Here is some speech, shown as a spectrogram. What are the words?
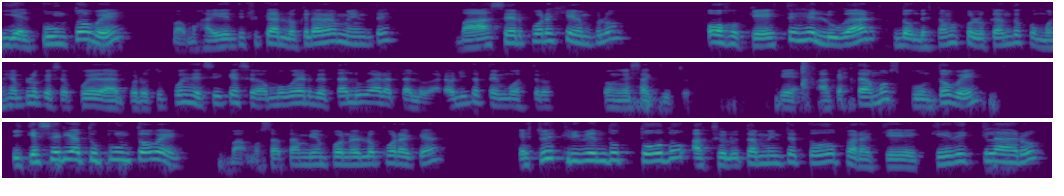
Y el punto B, vamos a identificarlo claramente, va a ser, por ejemplo, ojo, que este es el lugar donde estamos colocando como ejemplo que se puede dar, pero tú puedes decir que se va a mover de tal lugar a tal lugar. Ahorita te muestro con exactitud. Bien, acá estamos, punto B. ¿Y qué sería tu punto B? Vamos a también ponerlo por acá. Estoy escribiendo todo, absolutamente todo, para que quede claro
